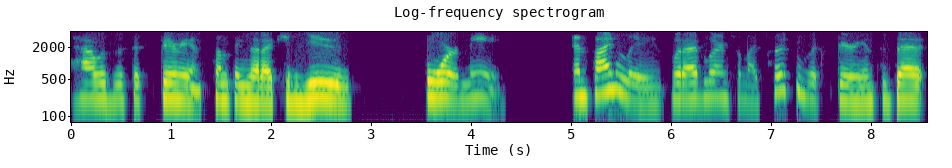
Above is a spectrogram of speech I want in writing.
How is this experience something that I could use for me? And finally, what I've learned from my personal experience is that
